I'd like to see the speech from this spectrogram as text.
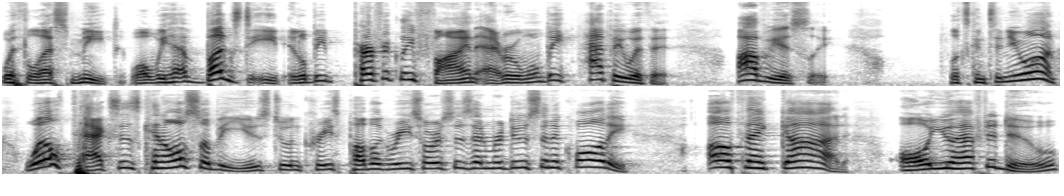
with less meat. Well, we have bugs to eat. It'll be perfectly fine. Everyone will be happy with it. Obviously. Let's continue on. Wealth taxes can also be used to increase public resources and reduce inequality. Oh, thank God. All you have to do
